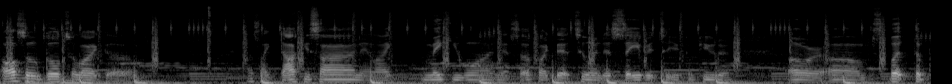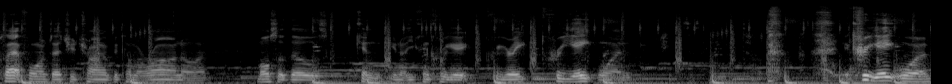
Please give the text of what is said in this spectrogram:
also go to like uh, that's like DocuSign and like make you one and stuff like that too, and just save it to your computer. Or um, but the platforms that you're trying to become a Ron on, most of those can you know you can create create create one create one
